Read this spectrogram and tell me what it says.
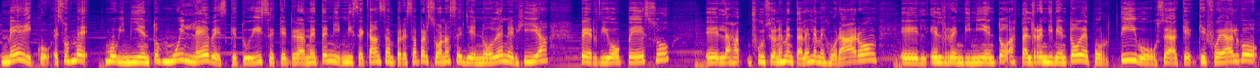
médico, esos movimientos muy leves que tú dices, que realmente ni, ni se cansan, pero esa persona se llenó de energía, perdió peso, eh, las funciones mentales le mejoraron, el, rendimiento, hasta el rendimiento deportivo, o sea, que, fue algo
